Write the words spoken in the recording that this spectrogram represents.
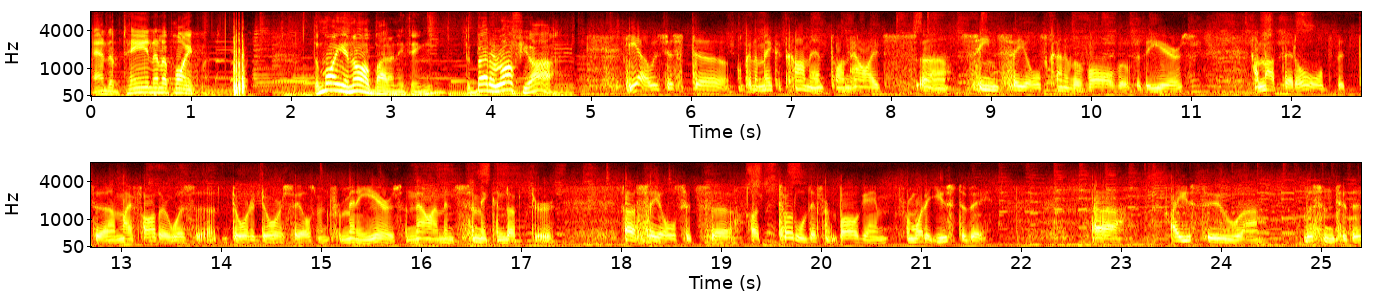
and obtain an appointment. The more you know about anything, the better off you are. Yeah, I was just uh, going to make a comment on how I've uh, seen sales kind of evolve over the years. I'm not that old, but uh, my father was a door-to-door salesman for many years, and now I'm in semiconductor uh, sales. It's uh, a total different ballgame from what it used to be. Uh, I used to uh, listen to the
